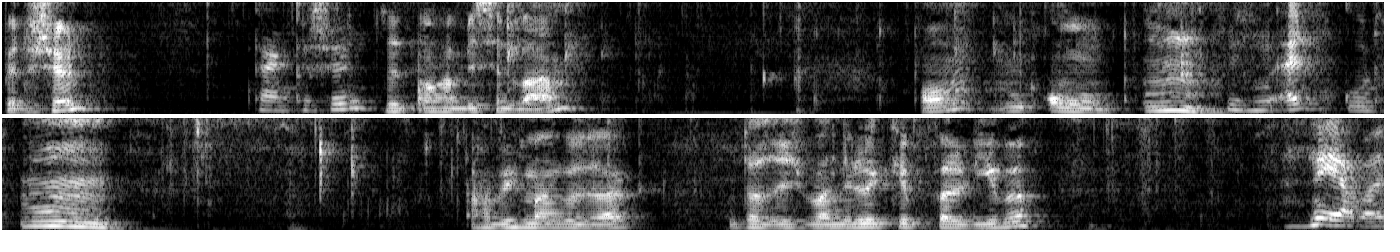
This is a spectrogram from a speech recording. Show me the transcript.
Bitteschön. Dankeschön. Sind noch ein bisschen warm. Oh, oh, mm, Die sind echt gut. Habe ich mal gesagt, dass ich Vanillekipferl liebe. Nee, aber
